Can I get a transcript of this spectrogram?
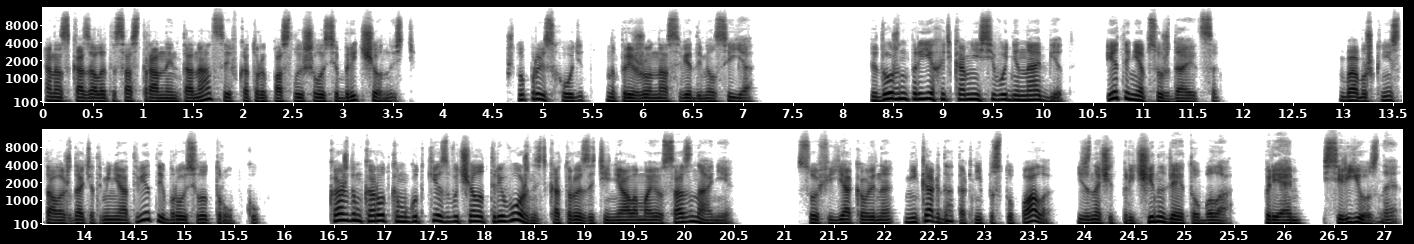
Она сказала это со странной интонацией, в которой послышалась обреченность. «Что происходит?» — напряженно осведомился я. «Ты должен приехать ко мне сегодня на обед. Это не обсуждается». Бабушка не стала ждать от меня ответа и бросила трубку каждом коротком гудке звучала тревожность, которая затеняла мое сознание. Софья Яковлевна никогда так не поступала, и значит причина для этого была прям серьезная.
